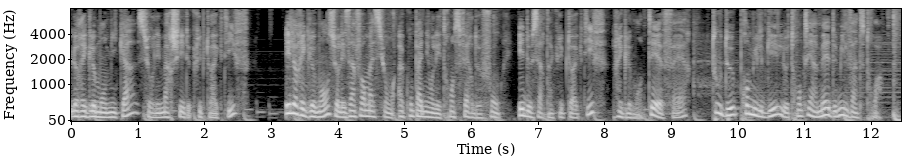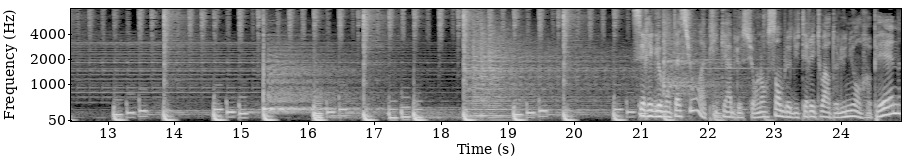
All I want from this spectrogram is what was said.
Le règlement MICA sur les marchés de cryptoactifs et le règlement sur les informations accompagnant les transferts de fonds et de certains cryptoactifs, règlement TFR, tous deux promulgués le 31 mai 2023. Ces réglementations, applicables sur l'ensemble du territoire de l'Union européenne,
